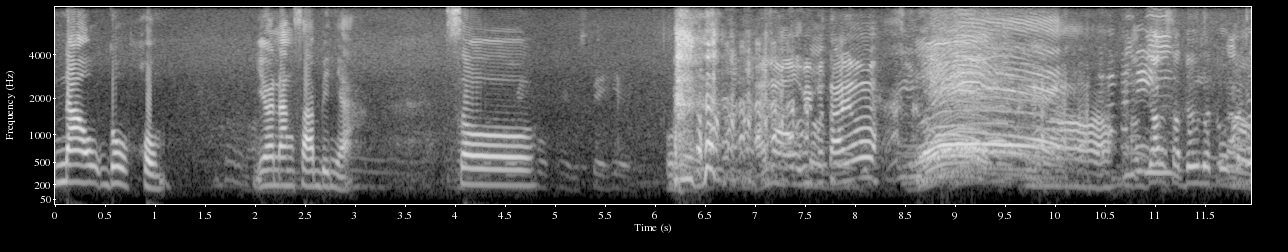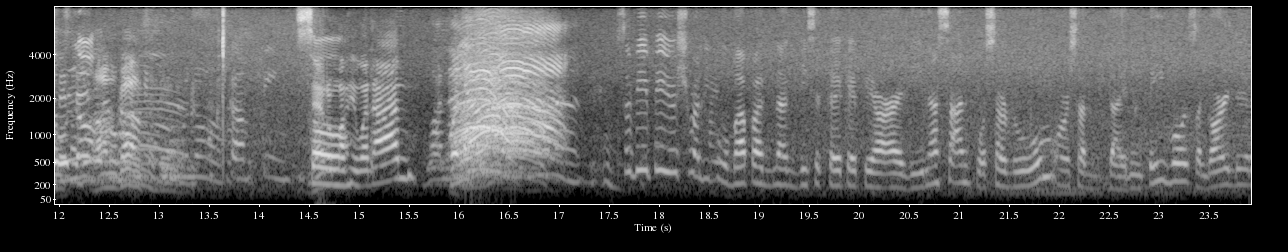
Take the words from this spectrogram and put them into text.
now go home. Yun ang sabi niya. So, Ano, uwi ba tayo? Hanggang sa dulo po. Hanggang. Meron so, maiwanan? Sa VP, usually po ba pag nag-visit kayo kay PRRD, nasaan po? Sa room or sa dining table, sa garden?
